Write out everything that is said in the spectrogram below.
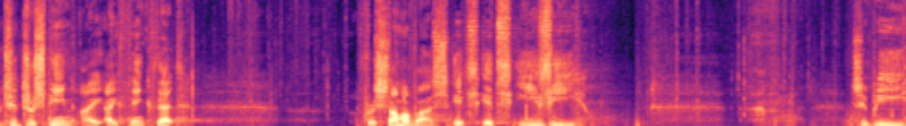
It's interesting, I, I think, that for some of us, it's, it's easy to be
